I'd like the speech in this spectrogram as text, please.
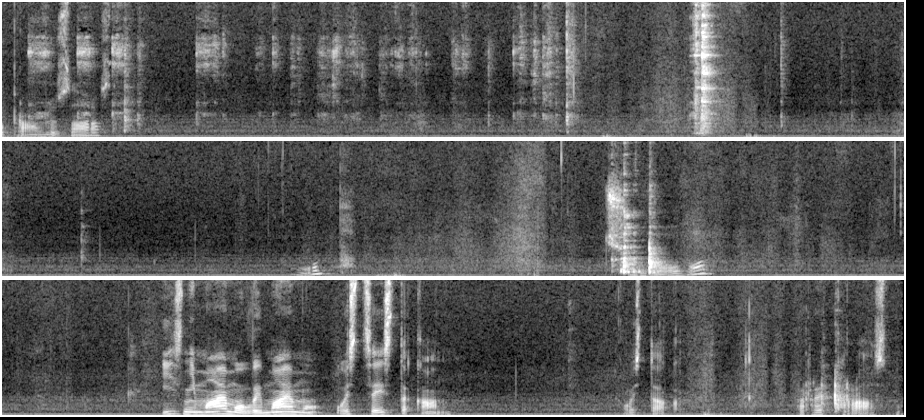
Поправлю зараз. Оп. Чудово. І знімаємо, виймаємо ось цей стакан. Ось так. Прекрасно.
